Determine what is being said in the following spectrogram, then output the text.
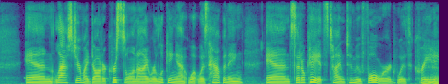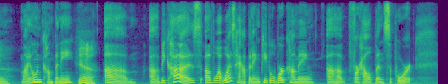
And last year, my daughter Crystal and I were looking at what was happening and said, okay, it's time to move forward with creating my own company yeah. Um, uh, because of what was happening. People were coming uh, for help and support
